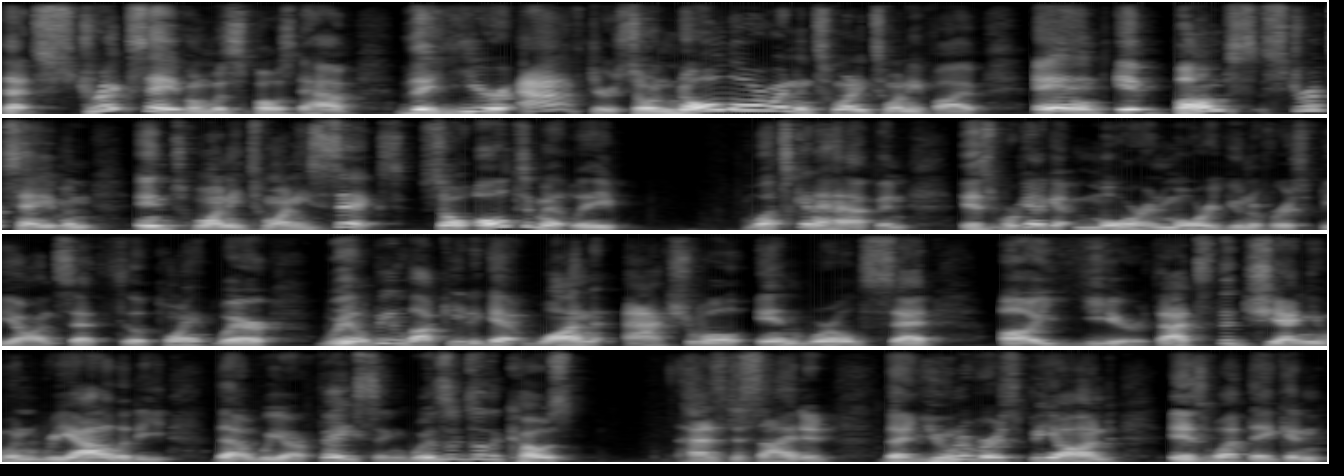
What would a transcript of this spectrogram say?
that Strixhaven was supposed to have the year after. So no Lorwyn in 2025, and it bumps Strixhaven in 2026. So ultimately, what's going to happen is we're going to get more and more Universe Beyond sets to the point where we'll be lucky to get one actual in world set a year. That's the genuine reality that we are facing. Wizards of the Coast has decided that Universe Beyond is what they can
